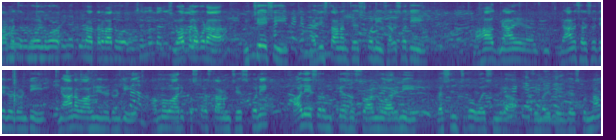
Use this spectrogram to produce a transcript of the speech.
సంవత్సరం రోజులు కూడా తర్వాత లోపల కూడా ఇచ్చేసి నది స్నానం చేసుకొని సరస్వతి మహా జ్ఞాన జ్ఞాన సరస్వతి అయినటువంటి జ్ఞానవాహిని అయినటువంటి అమ్మవారి పుష్కర స్నానం చేసుకొని కాళేశ్వర ముక్తేశ్వర స్వామి వారిని దర్శించుకోవలసిందిగా మరి మరి తెలియజేసుకున్నాం.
